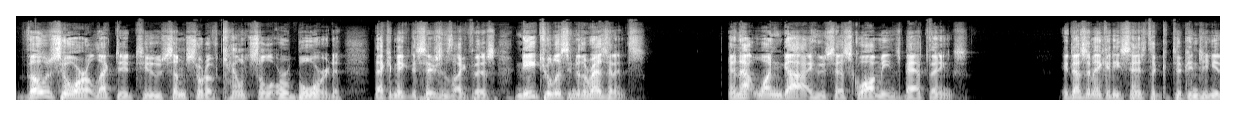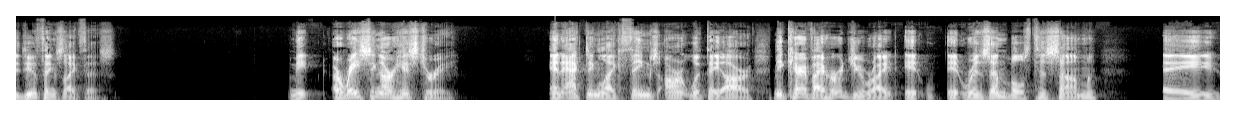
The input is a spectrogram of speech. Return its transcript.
those who are elected to some sort of council or board that can make decisions like this need to listen to the residents and not one guy who says squaw means bad things. It doesn't make any sense to, to continue to do things like this. I mean, erasing our history and acting like things aren't what they are. I mean, Carrie, if I heard you right, it it resembles to some a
